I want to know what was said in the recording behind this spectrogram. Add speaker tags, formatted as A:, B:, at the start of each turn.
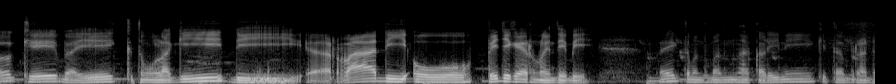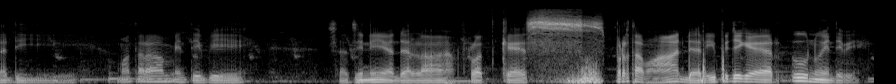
A: Oke, baik. Ketemu lagi di eh, radio PJKR NTB. Baik, teman-teman. Nah, kali ini kita berada di Mataram NTB. Saat ini adalah broadcast pertama dari PJKR UNU NTB.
